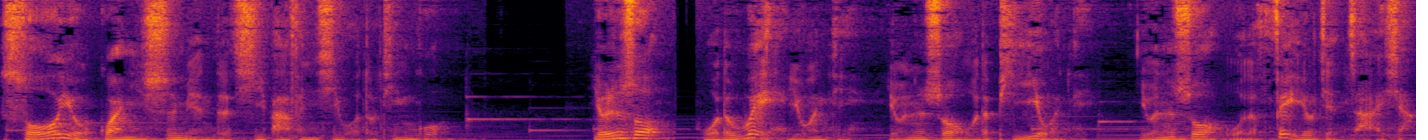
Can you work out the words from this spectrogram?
所有关于失眠的奇葩分析，我都听过。有人说我的胃有问题，有人说我的脾有问题。有人说我的肺要检查一下，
